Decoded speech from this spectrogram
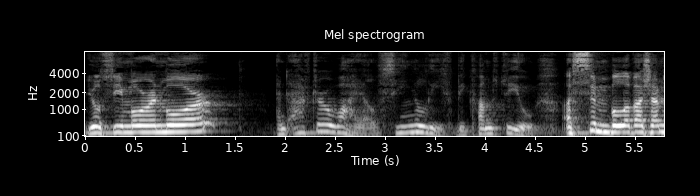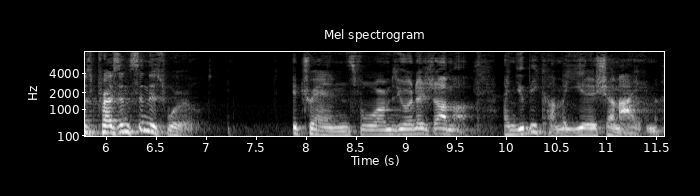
you'll see more and more. And after a while, seeing a leaf becomes to you a symbol of Hashem's presence in this world. It transforms your neshama, and you become a Yireh Shamayim,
